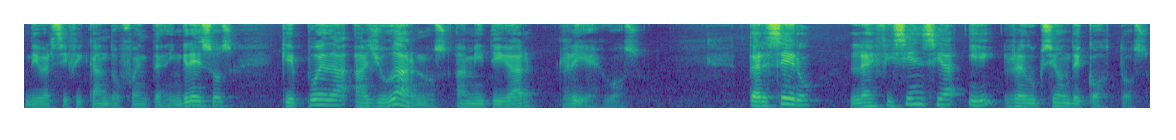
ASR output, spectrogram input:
diversificando fuentes de ingresos, que pueda ayudarnos a mitigar riesgos. Tercero, la eficiencia y reducción de costos.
